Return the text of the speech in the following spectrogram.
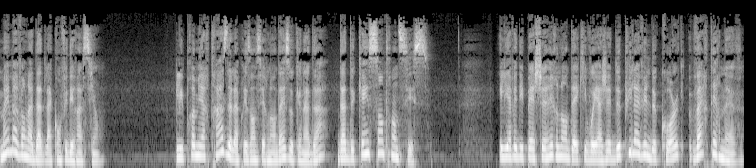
même avant la date de la Confédération. Les premières traces de la présence irlandaise au Canada datent de 1536 il y avait des pêcheurs irlandais qui voyageaient depuis la ville de Cork vers Terre-Neuve.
